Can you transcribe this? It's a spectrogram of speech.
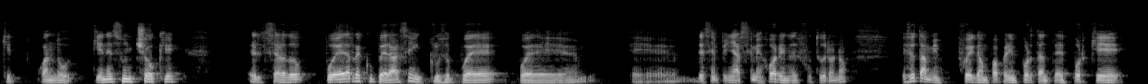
que, cuando tienes un choque, el cerdo puede recuperarse, incluso puede, puede eh, desempeñarse mejor en el futuro, ¿no? Eso también juega un papel importante de por qué,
